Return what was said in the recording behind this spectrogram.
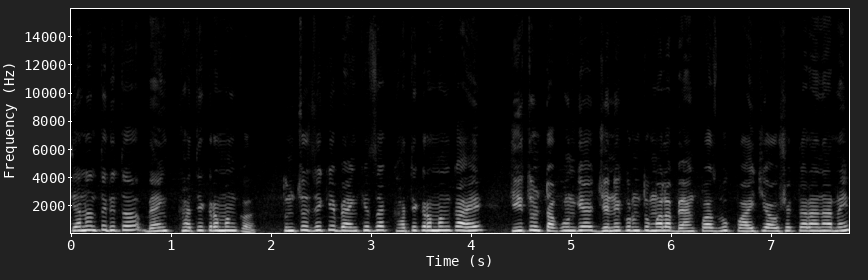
त्यानंतर इथं बँक खाते क्रमांक तुमचं जे काही बँकेचा खाते क्रमांक आहे ती इथून टाकून घ्या जेणेकरून तुम्हाला बँक पासबुक पाहायची आवश्यकता राहणार नाही.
